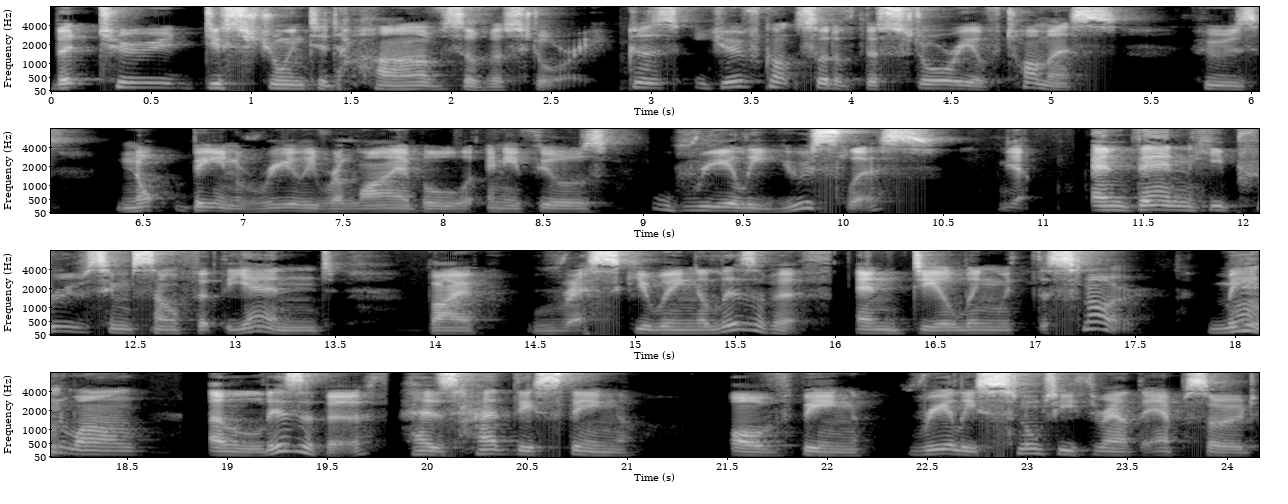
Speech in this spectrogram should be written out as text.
but two disjointed halves of a story. Because you've got sort of the story of Thomas, who's not being really reliable and he feels really useless. Yep. And then he proves himself at the end by rescuing Elizabeth and dealing with the snow. Hmm. Meanwhile, Elizabeth has had this thing of being really snooty throughout the episode,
